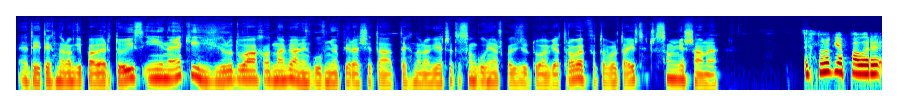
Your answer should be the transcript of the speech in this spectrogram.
e, tej technologii Power to X i na jakich źródłach odnawialnych głównie opiera się ta technologia? Czy to są głównie na przykład źródła wiatrowe, fotowoltaiczne, czy są mieszane? Technologia Power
